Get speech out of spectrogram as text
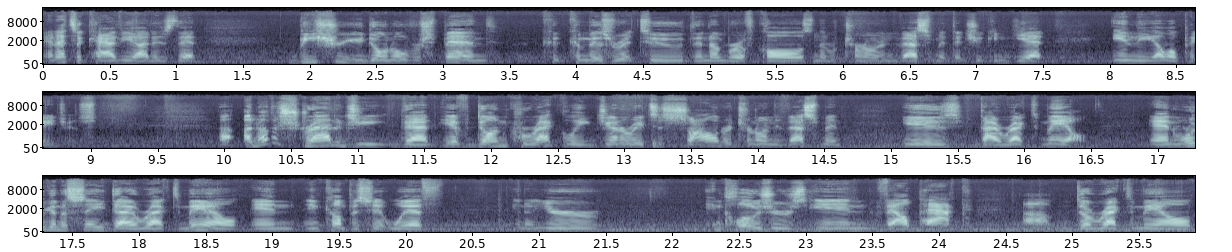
And that's a caveat is that be sure you don't overspend commiserate to the number of calls and the return on investment that you can get in the yellow pages. Uh, another strategy that, if done correctly, generates a solid return on investment is direct mail. And we're going to say direct mail and encompass it with, you know, your enclosures in Valpak, uh, direct mail,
